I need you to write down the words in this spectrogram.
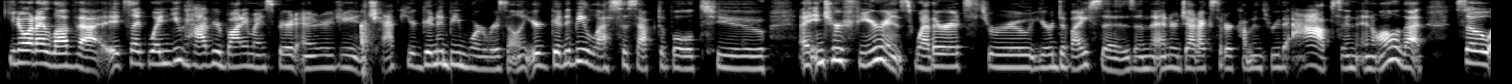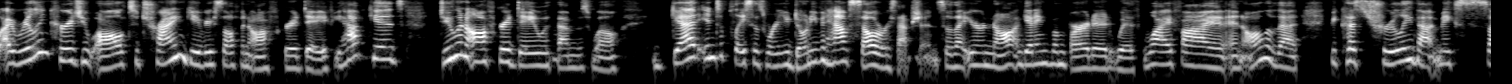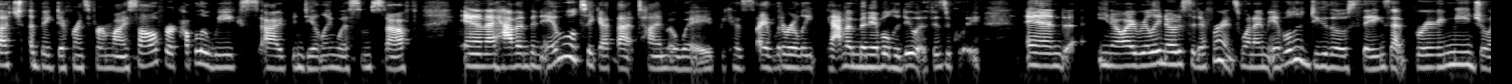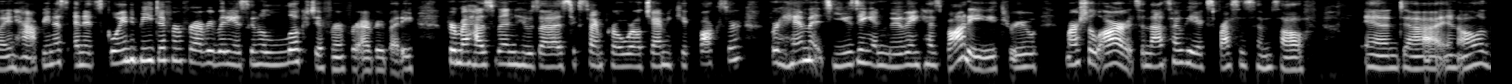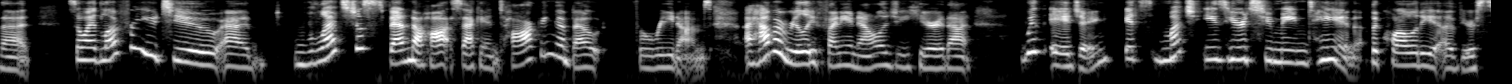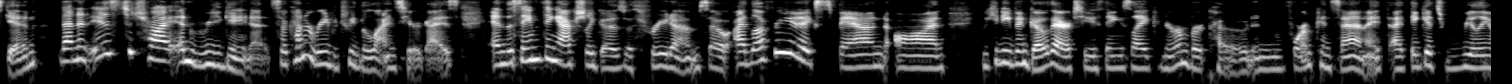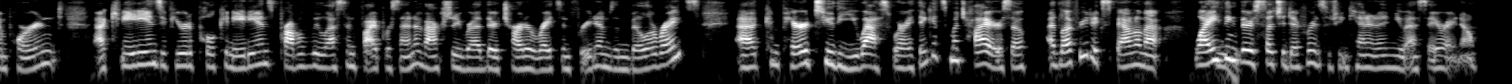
you know what? I love that. It's like when you have your body, mind, spirit, energy in check, you're going to be more resilient. You're going to be less susceptible to uh, interference, whether it's through your devices and the energetics that are coming through the apps and, and all of that. So I really encourage you all to try and give yourself an off grid day. If you have kids, do an off grid day with them as well. Get into places where you don't even have cell reception so that you're not getting bombarded with Wi Fi and all of that, because truly that makes such a big difference for myself. For a couple of weeks, I've been dealing with some stuff and I haven't been able to get that time away because I literally haven't been able to do it physically. And, you know, I really notice a difference when I'm able to do those things that bring me joy and happiness. And it's going to be different for everybody. It's going to look different for everybody. For my husband, who's a six time pro world champion kickboxer, for him, it's using and moving his body through martial arts. And that's how he expresses himself and, uh, and all of that. So I'd love for you to uh, let's just spend a hot second talking about freedoms. I have a really funny analogy here that with aging, it's much easier to maintain the quality of your skin than it is to try and regain it. So, kind of read between the lines here, guys. And the same thing actually goes with freedom. So, I'd love for you to expand on, we can even go there to things like Nuremberg Code and informed consent. I, I think it's really important. Uh, Canadians, if you were to pull Canadians, probably less than 5% have actually read their Charter of Rights and Freedoms and Bill of Rights uh, compared to the US, where I think it's much higher. So, I'd love for you to expound on that. Why do you think hmm. there's such a difference between Canada and USA right now?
